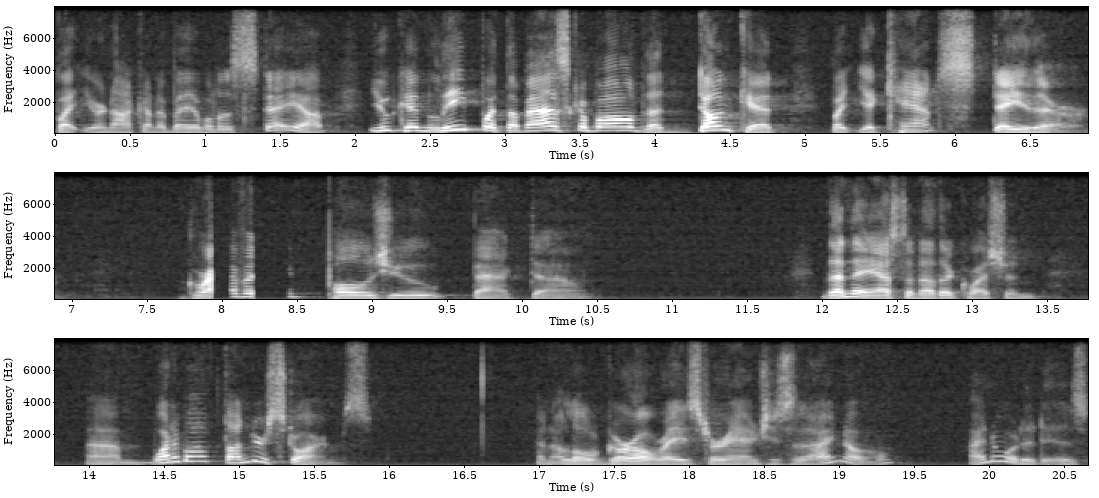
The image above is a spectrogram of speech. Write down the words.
but you're not going to be able to stay up. You can leap with the basketball to dunk it, but you can't stay there. Gravity pulls you back down. Then they asked another question um, What about thunderstorms? And a little girl raised her hand. She said, I know. I know what it is.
